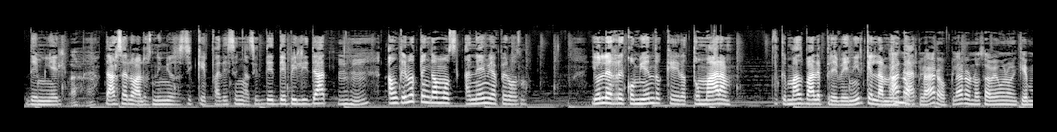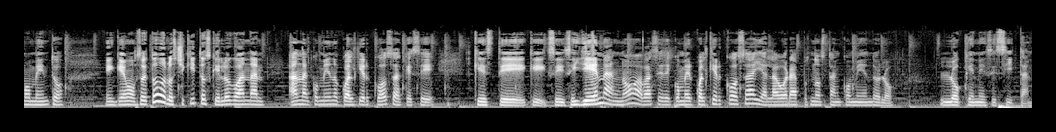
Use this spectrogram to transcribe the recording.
de miel. Ajá. Dárselo a los niños así que padecen así de debilidad. Aunque no tengamos anemia, pero yo les recomiendo que lo tomaran. Porque más vale prevenir que Ah, lamentar. no, claro, claro, no sabemos en qué momento, en qué momento, sobre todo los chiquitos que luego andan, andan comiendo cualquier cosa, que se, que este, que se, se llenan, ¿no? A base de comer cualquier cosa y a la hora pues no están comiendo lo, lo que necesitan,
